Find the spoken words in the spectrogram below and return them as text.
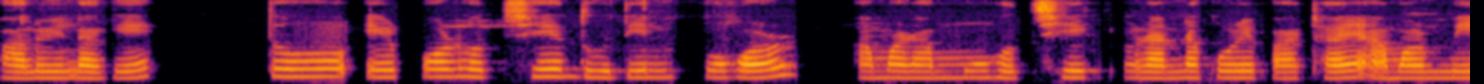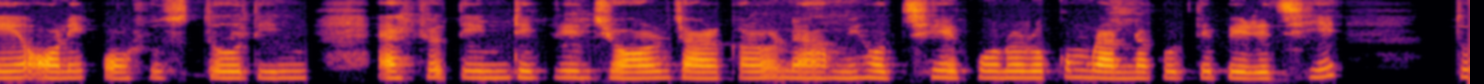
ভালোই লাগে। তো এরপর হচ্ছে দুদিন পর আমার আম্মু হচ্ছে রান্না করে পাঠায়। আমার মেয়ে অনেক অসুস্থ, তিন, একশো তিন ডিগ্রি জ্বর, যার কারণে আমি হচ্ছে কোনো রকম রান্না করতে পেরেছি। তো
